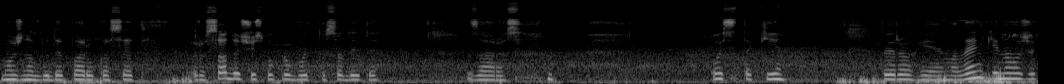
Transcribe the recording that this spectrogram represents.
Можна буде пару касет розсаду щось спробувати посадити зараз. Ось такі пироги. Маленький ножик.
